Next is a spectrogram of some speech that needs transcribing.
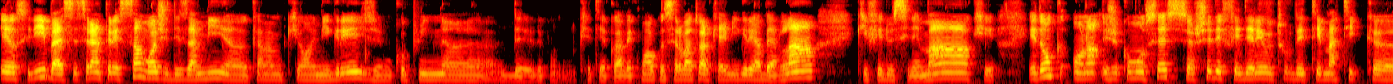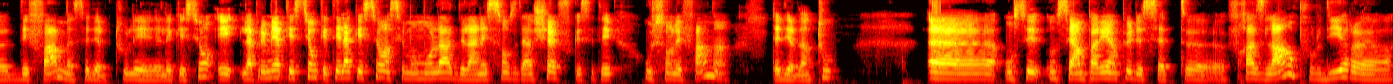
Et on s'est dit, bah, ce serait intéressant. Moi, j'ai des amis euh, quand même qui ont émigré. J'ai une copine euh, de, de, qui était avec moi au conservatoire qui a émigré à Berlin, qui fait du cinéma. Qui... Et donc, on a, j'ai commencé à chercher des fédérés autour des thématiques euh, des femmes, c'est-à-dire toutes les, les, questions. Et la première question, qui était la question à ce moment-là de la naissance d'un chef, que c'était où sont les femmes, c'est-à-dire dans tout. On s'est, emparé un peu de cette phrase-là pour dire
